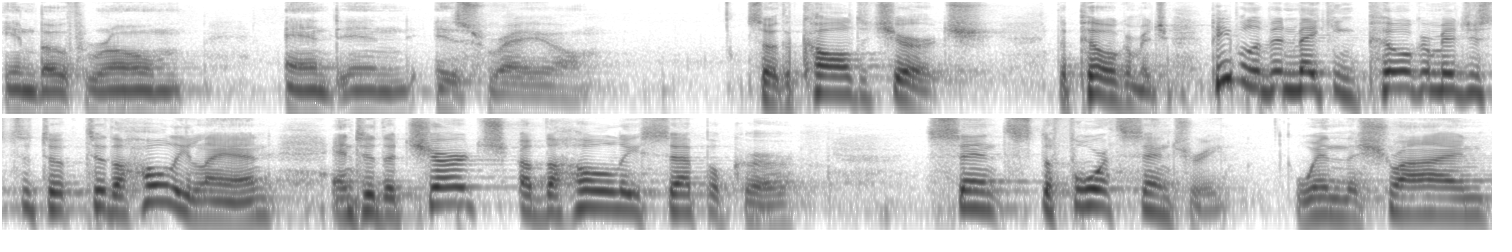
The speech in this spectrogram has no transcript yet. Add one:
in both Rome and in Israel. So, the call to church, the pilgrimage. People have been making pilgrimages to, to, to the Holy Land and to the church of the Holy Sepulchre since the fourth century when the shrine,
